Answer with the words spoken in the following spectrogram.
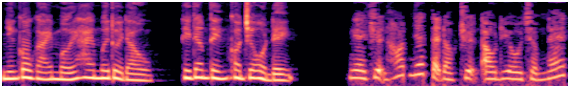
Những cô gái mới 20 tuổi đầu thì tâm tính còn chưa ổn định. Nghe chuyện hot nhất tại đọc truyện audio.net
